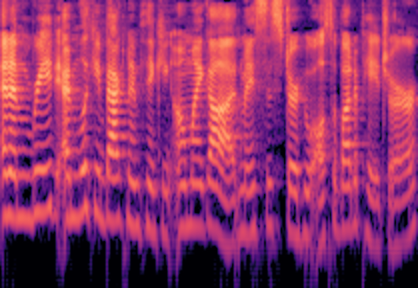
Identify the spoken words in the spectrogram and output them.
and I'm read, I'm looking back and I'm thinking, oh my god, my sister who also bought a pager,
